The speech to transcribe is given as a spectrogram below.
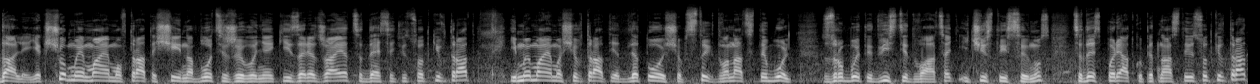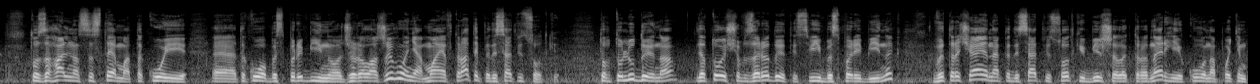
Далі, якщо ми маємо втрати ще й на блоці живлення, який заряджає, це 10% втрат. І ми маємо ще втрати для того, щоб з тих 12 вольт зробити 220 і чистий синус, це десь порядку 15% втрат, то загальна система такої, е, такого безперебійного джерела живлення має втрати 50%. Тобто людина для того, щоб зарядити свій безперебійник, витрачає на 50% більше електроенергії, яку вона потім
